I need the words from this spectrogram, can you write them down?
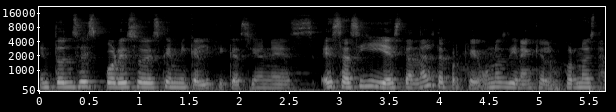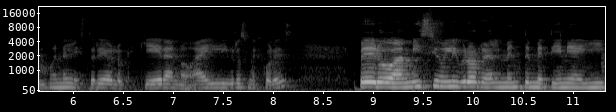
Entonces, por eso es que mi calificación es, es así y es tan alta, porque unos dirán que a lo mejor no es tan buena la historia o lo que quieran, o hay libros mejores, pero a mí sí un libro realmente me tiene ahí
